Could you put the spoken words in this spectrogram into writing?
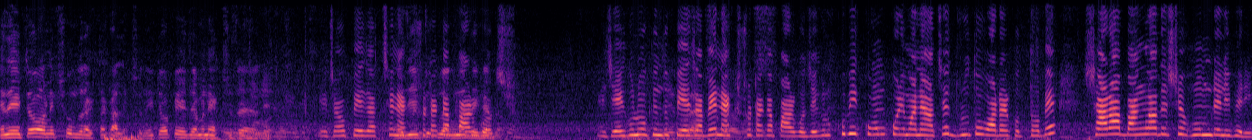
এই যে এটাও অনেক সুন্দর একটা কালেকশন এটাও পেয়ে যাবেন একশো টাকা এটাও পেয়ে যাচ্ছেন এই যে একশো একটু টাকা আপনারা পার গজ। এই যে এগুলো কিন্তু পেয়ে যাবেন একশো টাকা পার গজ। এগুলো খুবই কম পরিমাণে আছে দ্রুত অর্ডার করতে হবে। সারা বাংলাদেশে হোম ডেলিভারি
